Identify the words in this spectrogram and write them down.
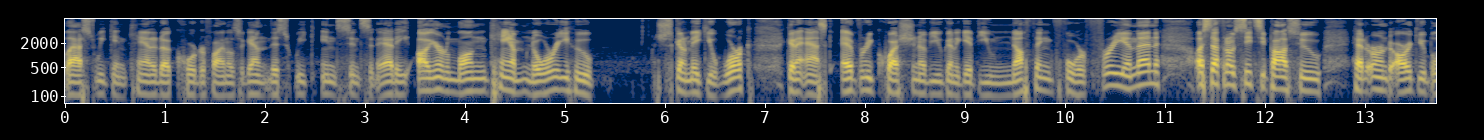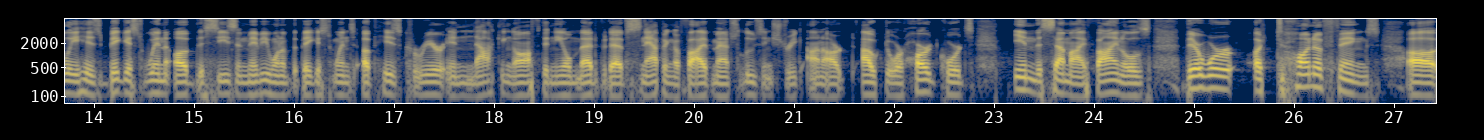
last week in Canada, quarterfinals again this week in Cincinnati. Iron Lung Cam Norrie, who just going to make you work, going to ask every question of you, going to give you nothing for free. And then uh, Stefano Tsitsipas, who had earned arguably his biggest win of the season, maybe one of the biggest wins of his career in knocking off Daniil Medvedev, snapping a five match losing streak on our outdoor hard courts in the semifinals. There were a ton of things uh,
